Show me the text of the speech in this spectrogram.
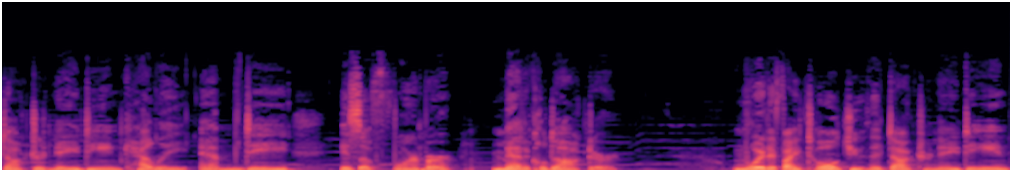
Dr. Nadine Kelly, MD, is a former medical doctor? What if I told you that Dr. Nadine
